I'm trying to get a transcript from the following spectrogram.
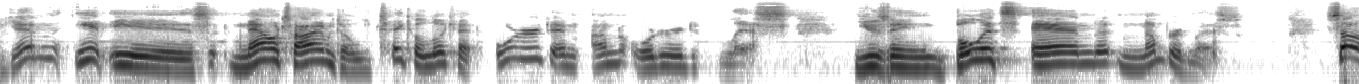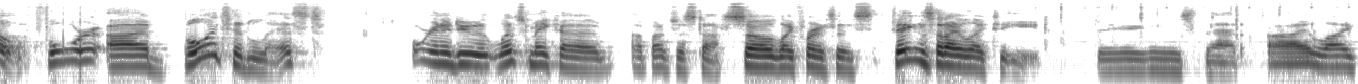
again. It is now time to take a look at ordered and unordered lists using bullets and numbered lists. So for a bulleted list, what we're going to do, let's make a, a bunch of stuff. So like for instance, things that I like to eat. Things that I like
